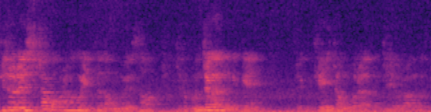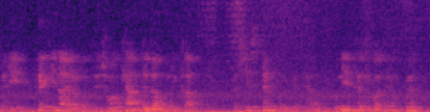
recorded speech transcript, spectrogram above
기존에 수작업을 하고 있던 업무에서 실제로 문제가 되는 게 그 개인정보라든지 이러한 것들이 파기나 이런 것들이 정확히 안 되다 보니까 그 시스템 도입에 대한 부분이 대두가 되었고요.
